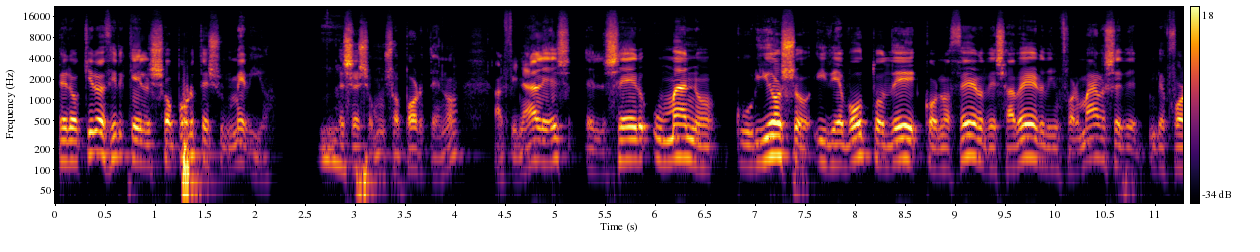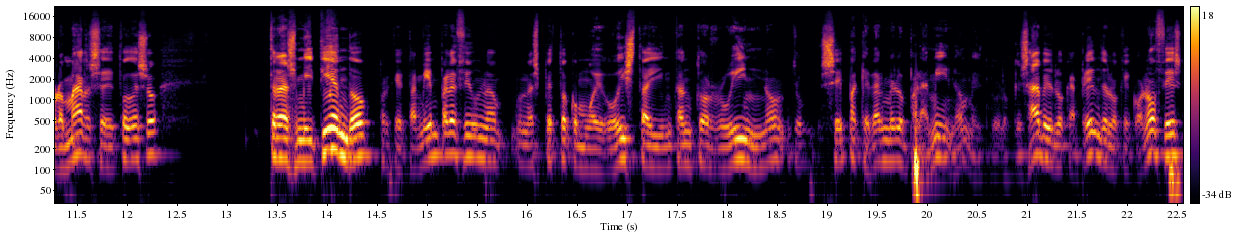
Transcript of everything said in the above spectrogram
Pero quiero decir que el soporte es un medio es eso, un soporte, ¿no? Al final es el ser humano curioso y devoto de conocer, de saber, de informarse, de, formarse, de todo eso, transmitiendo, porque también parece un aspecto como egoísta y un tanto ruin, ¿no? Yo sepa quedármelo para mí, ¿no? lo que sabes, lo que aprendes, lo que conoces,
